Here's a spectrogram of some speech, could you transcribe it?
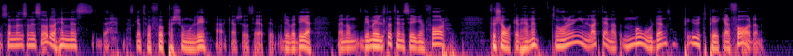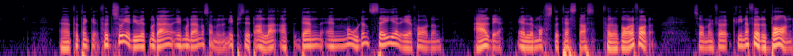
Som, som jag sa då, hennes, man ska inte vara för personlig här kanske och säga att det, det var det, men om, det är möjligt att hennes egen far försakade henne, så har hon inlagt den att modern utpekar fadern. Eh, för, tänka, för så är det ju i, ett modern, i moderna samhällen, i princip alla, att den en modern säger är fadern, är det, eller måste testas för att vara fadern. Så om en för, kvinna föder ett barn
